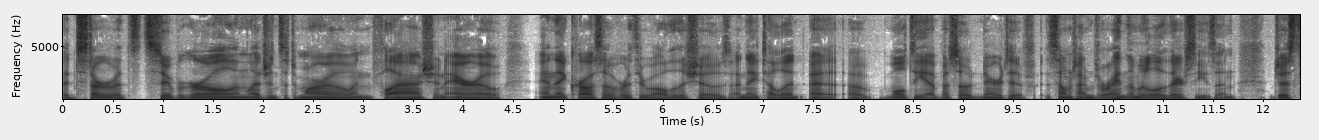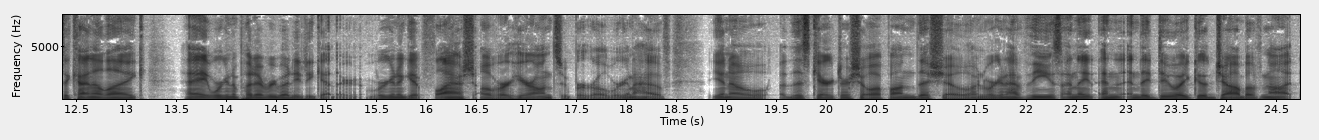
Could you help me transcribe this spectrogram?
it started with Supergirl and Legends of Tomorrow and Flash and Arrow and they cross over through all of the shows and they tell a, a, uh, a multi-episode narrative sometimes right in the middle of their season just to kind of like hey we're going to put everybody together. We're going to get flash over here on supergirl. We're going to have you know this character show up on this show and we're going to have these and they and, and they do a good job of not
